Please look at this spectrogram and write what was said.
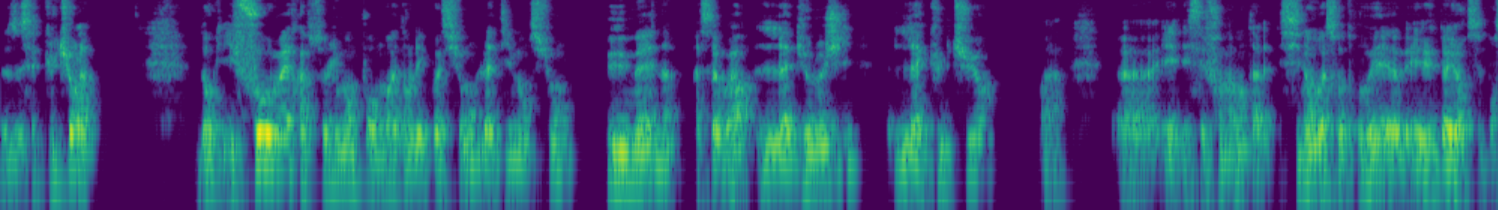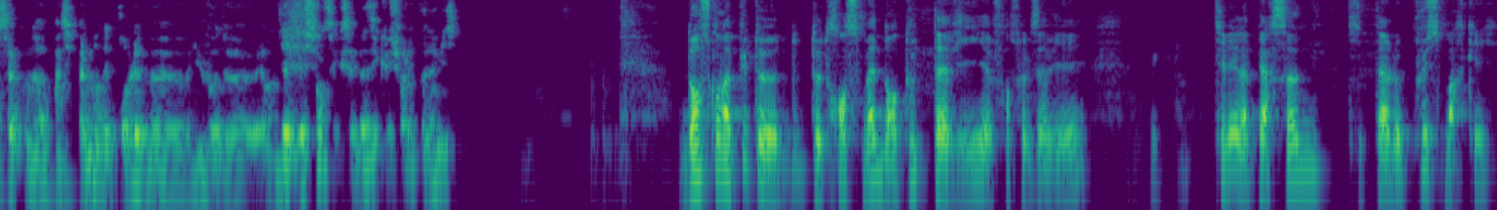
de cette culture-là. Donc, il faut mettre absolument pour moi dans l'équation la dimension humaine, à savoir la biologie, la culture. Voilà. Euh, et, c'est fondamental. Sinon, on va se retrouver, euh, et d'ailleurs, c'est pour ça qu'on a principalement des problèmes euh, au niveau de la mondialisation, c'est que c'est basé que sur l'économie. Dans ce qu'on a pu te, transmettre dans toute ta vie, François-Xavier, quelle est la personne qui t'a le plus marqué?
